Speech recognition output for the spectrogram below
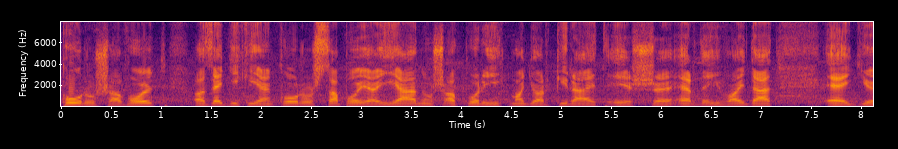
kórusa volt. Az egyik ilyen kórus Szapolyai János, akkori magyar királyt és erdei vajdát egy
